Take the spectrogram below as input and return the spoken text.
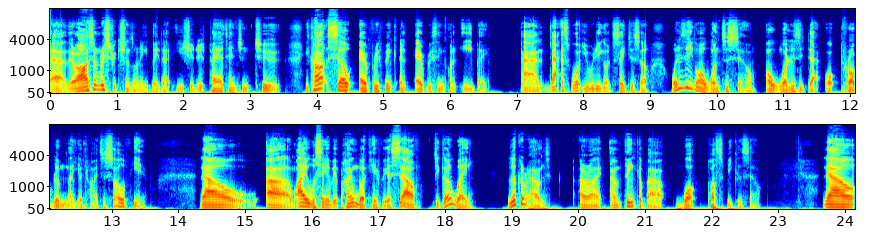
Uh, there are some restrictions on eBay that you should just pay attention to. You can't sell everything and everything on eBay. And that's what you really got to say to yourself. What is it you're going to want to sell? Or what is it that, what problem that you're trying to solve here? Now, um, I will say a bit of homework here for yourself to go away, look around, all right, and think about what possibly could sell. Now,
